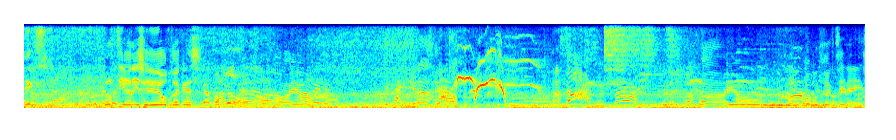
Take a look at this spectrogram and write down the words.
Niks. Dat het hier ineens heel druk is. Ja, Dat wel. Oh, joh. Ah, joh. Wat een drukte ineens.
